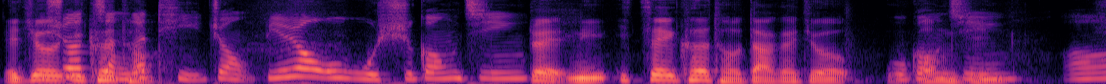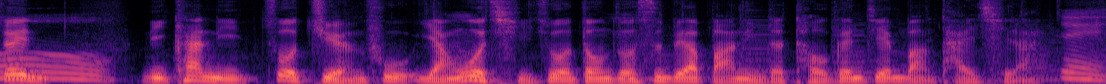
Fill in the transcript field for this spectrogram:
也就是说整个体重，比如说我五十公斤，对你这一颗头大概就五公斤。所以你看，你做卷腹、仰卧起坐动作，是不是要把你的头跟肩膀抬起来？对。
